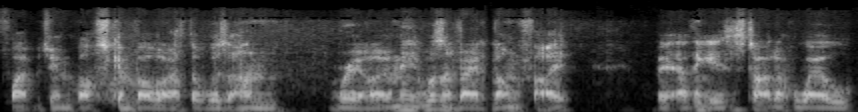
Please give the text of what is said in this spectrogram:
fight between Bossk and Boba I thought was unreal. I mean, it wasn't a very long fight, but I think it started off well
